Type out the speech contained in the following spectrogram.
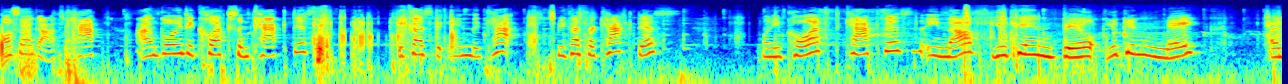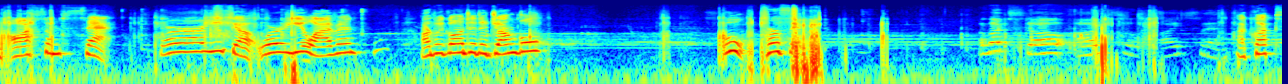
Also, I got cac. I'm going to collect some cactus because the, in the cat because for cactus, when you collect cactus enough, you can build. You can make an awesome set. Where are you go? Where are you, Ivan? Aren't we going to the jungle? Ooh, perfect. I got ice, ice I collected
